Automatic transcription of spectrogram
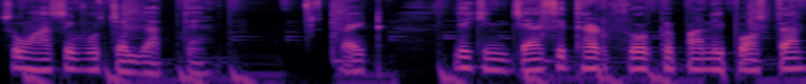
सो वहाँ से वो चल जाते हैं। राइट लेकिन जैसे थर्ड फ्लोर पे पानी पहुँचता है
